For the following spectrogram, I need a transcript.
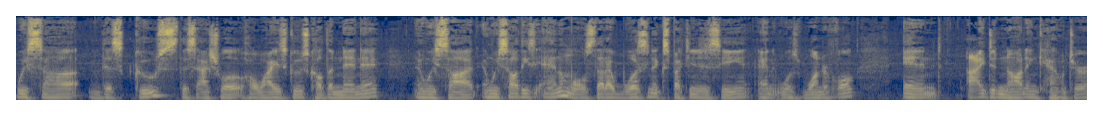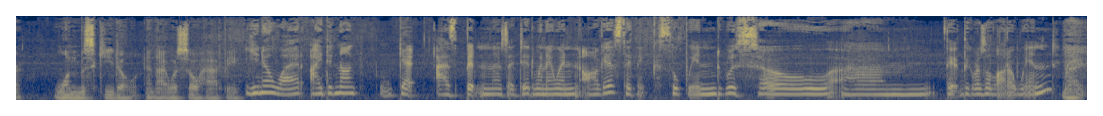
We saw this goose, this actual Hawaii's goose called the nene, and we saw it, and we saw these animals that I wasn't expecting to see, and it was wonderful. And I did not encounter one mosquito, and I was so happy. You know what? I did not get as bitten as I did when I went in August. I think because the wind was so um, there, there was a lot of wind. Right.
